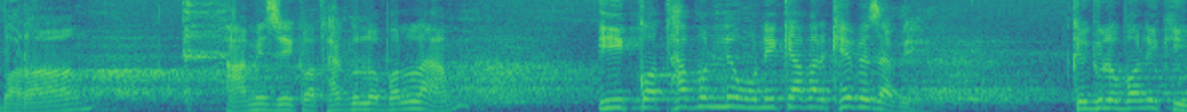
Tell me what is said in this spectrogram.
বরং আমি যে কথাগুলো বললাম, এই কথা বললে অনেকে আবার খেপে যাবে। এগুলো বলে কি?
